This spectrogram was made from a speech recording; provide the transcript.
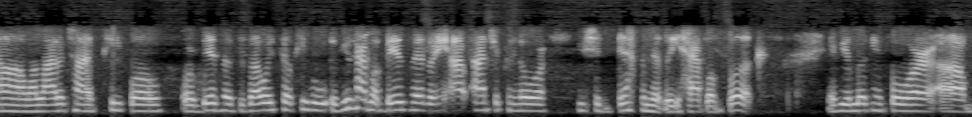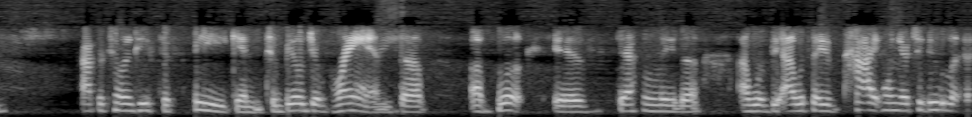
Um, a lot of times, people or businesses always tell people if you have a business or an entrepreneur, you should definitely have a book. If you're looking for um, opportunities to speak and to build your brand, the a book is definitely the I would be, I would say, high on your to do list.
